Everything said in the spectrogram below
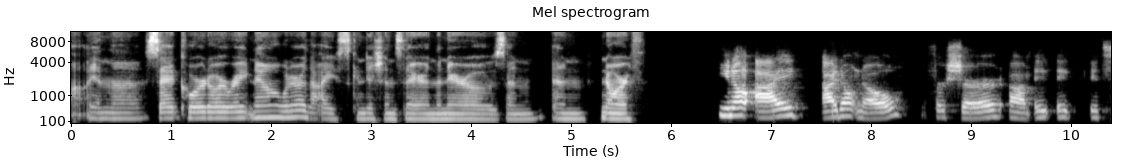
uh, in the SAG corridor right now? What are the ice conditions there in the Narrows and and north? You know, I I don't know for sure. Um, it, it it's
